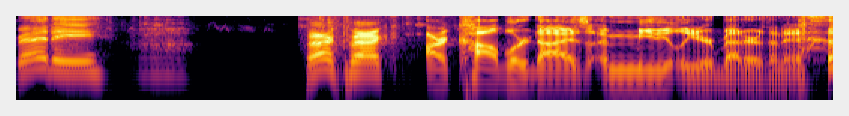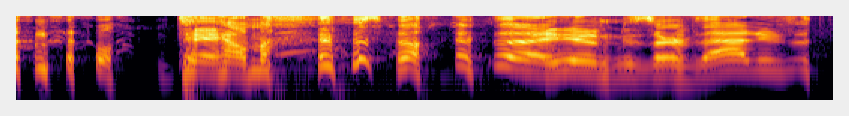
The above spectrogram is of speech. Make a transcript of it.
Ready? Backpack. Our cobbler dies immediately. You're better than him. Damn, I didn't deserve that.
